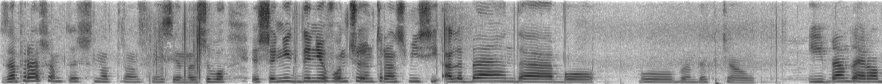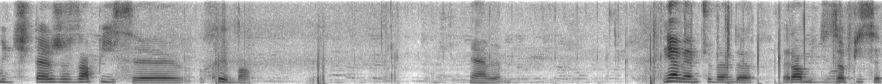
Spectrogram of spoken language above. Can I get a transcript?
zapraszam też na transmisję na żywo. Jeszcze nigdy nie włączyłem transmisji, ale będę, bo, bo będę chciał. I będę robić też zapisy, chyba. Nie wiem. Nie wiem, czy będę robić zapisy.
